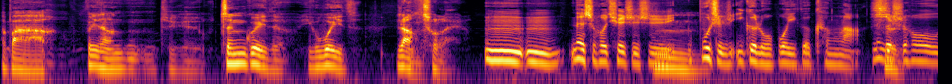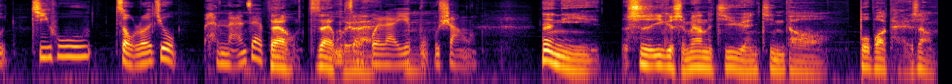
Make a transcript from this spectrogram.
他把非常这个珍贵的一个位置让出来了。嗯嗯，那时候确实是不止一个萝卜一个坑了。嗯、那个时候几乎走了就很难再再再回来，回来也补不上了、嗯。那你是一个什么样的机缘进到播报台上呢？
